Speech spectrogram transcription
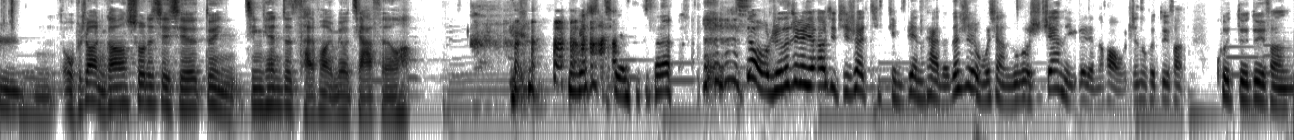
嗯，我不知道你刚刚说的这些对你今天的采访有没有加分啊？应该是谴责，但我觉得这个要求提出来挺挺变态的。但是我想，如果是这样的一个人的话，我真的会对方会对对方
